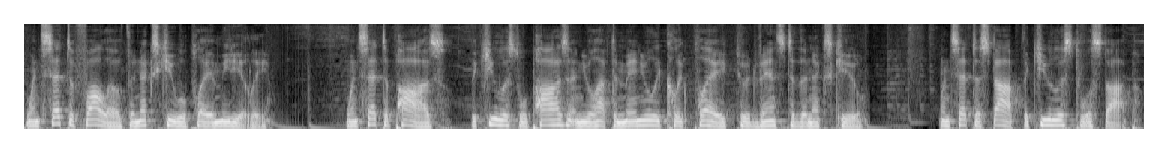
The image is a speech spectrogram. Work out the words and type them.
When set to follow, the next cue will play immediately. When set to pause, the cue list will pause and you'll have to manually click play to advance to the next cue. When set to stop, the cue list will stop.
